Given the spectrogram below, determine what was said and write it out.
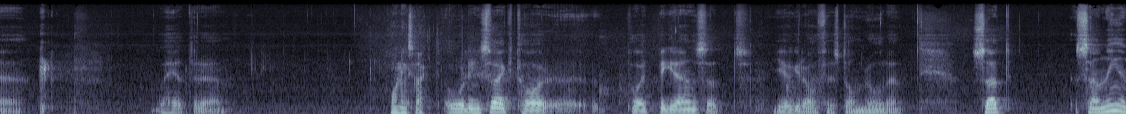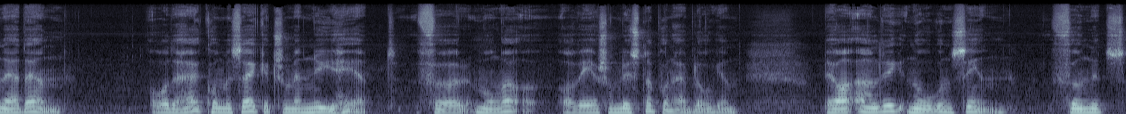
eh, vad heter det, Ordningsvakt. ordningsvakt har eh, på ett begränsat geografiskt område. Så att sanningen är den. Och det här kommer säkert som en nyhet för många av er som lyssnar på den här bloggen. Det har aldrig någonsin funnits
